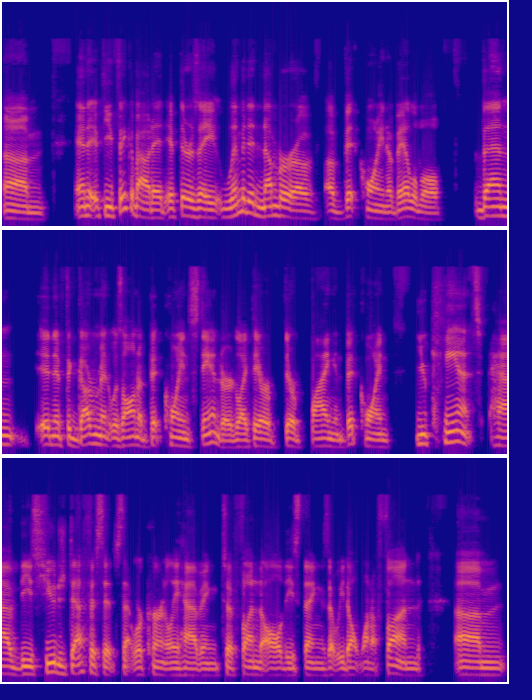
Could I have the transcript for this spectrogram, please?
Um, and if you think about it, if there's a limited number of of Bitcoin available, then and if the government was on a Bitcoin standard, like they were they're buying in Bitcoin, you can't have these huge deficits that we're currently having to fund all these things that we don't want to fund. Um,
